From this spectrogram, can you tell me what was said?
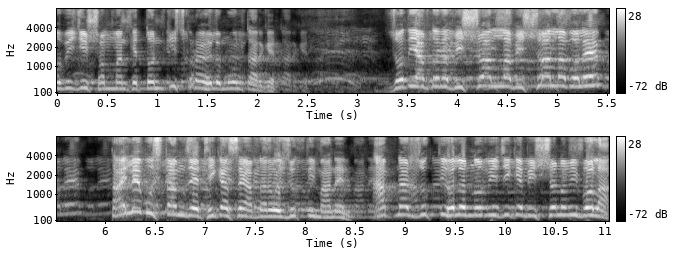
নবীজির সম্মানকে তনকিস করা হলো মূল টার্গেট যদি আপনারা বিশ্ব আল্লাহ বিশ্ব আল্লাহ বলেন, তাইলে বুঝতাম যে ঠিক আছে, আপনারা ওই যুক্তি মানেন। আপনার যুক্তি হলো নবীজিকে বিশ্ব নবী বলা।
